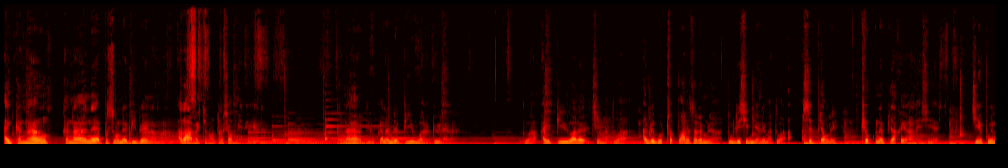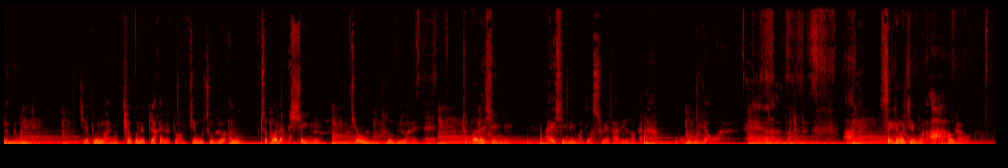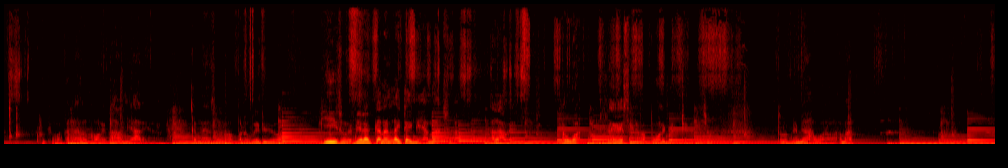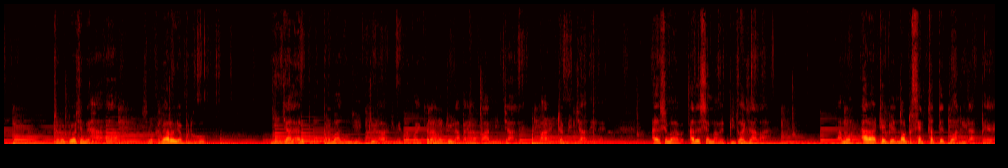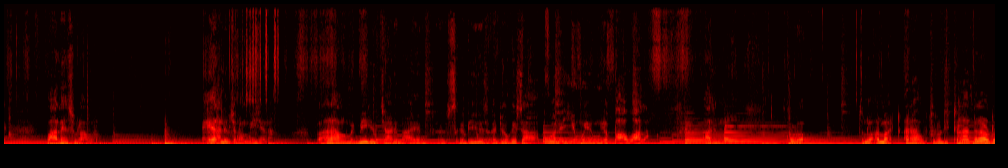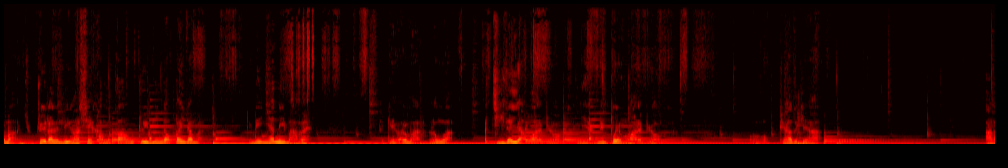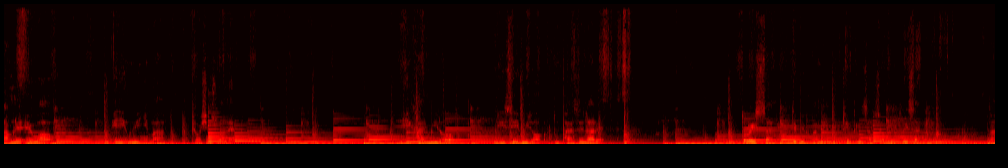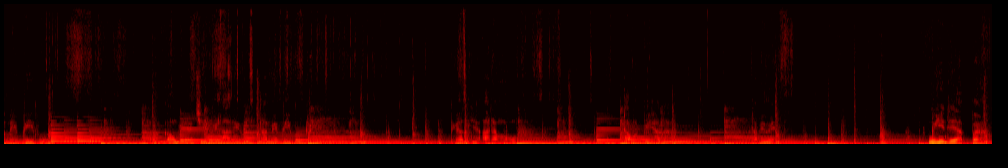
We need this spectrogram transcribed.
အဲ့ကနန်းကနန်းနဲ့ပစုံနဲ့ပြီးပြန်လာမှာအဲ့ဒါပဲကျွန်တော်တောက်လျှောက်မြင်နေခဲ့တာကနန်းကဒီလိုကလန့်ပြပြေးသွားတယ်တွေးလိုက်တာသူကအဲ့ပြေးသွားတဲ့အချိန်မှာ तू ကအပြစ်ကိုထွက်သွားတယ်ဆိုတော့မြန် तू လက်ရှိနေရာလေးမှာ तू ကအစ်စ်ပြောက်လေးဖြုတ်ကနေပြတ်ခဲ့ရတာလေးရှိတယ်ကျေပွင့်လိုမျိုးလေးလေ ကျေပွင့်လိုမျိုးဖြုတ်ကနေပြတ်ခဲ့လို့ तू ကျူးဆိုပြီးတော့အဲ့လိုထွက်သွားတဲ့အချိန်လေးကျူးဆိုပြီးတော့လေအဲထွက်သွားတဲ့အချိန်လေးအဲ့အရှင်လေးမှာသူကဆွဲထားပြီးတော့ကနန်းကိုကိုရောက်သွားတယ်အဲအဲ့ဒါလို့တော့တွေ့တာအားနဲ့စိတ်ထဲမှာချင်းပေါ်အာဟုတ်တယ်ပေါ့ခုကကနန်းလို့ကောင်းလိုက်တာမရတယ်ကနန်းဆိုတော့ဘလို့ပဲပြောပြောပြေးဆိုတော့အများကကနန်းလိုက်တိုက်နေရမှဆိုတာပဲအဲ့ဒါပဲလုံးဝဒီတိုင်းရဲ့စိတ်ထဲမှာပေါ်လိမ့်မယ်လို့ထင်တယ်ကျို့သူတို့များများဟောတော့အမှ ကျွန်တော်ပြောချင်တဲ့ဟာအဲ့ဒါပဲဆိုတော့ခင်ဗျားတို့ရဘလို့မြင်ကြလဲအဲ့ဒါပုံပထမဆုံးကြီးတွေ့လာဖြစ်ဖြစ်နောက်ပိုင်းခဏနဲ့တွေ့လာပိုင်းမှာပါမြင်ကြလဲပါတက်မြင်ကြသေးလဲအဲ့ဒါဆင်မှာအဲ့ဒါဆင်မှာပဲပြီးသွားကြလားဒါမှမဟုတ်အဲ့ဒါထိပ်ပြနောက်တစ်ဆင့်ထပ်တက်သွားသေးလားပဲပါလဲဆိုတာပေါ့အဲ့ဒါလေးကိုကျွန်တော်မေးချင်တာအဲ့ဒါကိုမမေးခင်ဂျားထဲမှာအဲ့စကပြေးနဲ့စကပြောကိစ္စဘောကနေရင်ဝင်မှုရပါဝါလာအဲ့ဒါမို့ကိုတော့ ကျွန်တော်အမှအဲ့ဒါကိုကျွန်တော်ဒီတလားနှစ်လားတော့မှတွေ့လာလေ၄50ခါမကဘူးတွေ့ပြီးနောက်ပိုင်းကျမှဒီနေ့ညနေမှာပဲတကယ်အဲ့မှာလုံးဝအကြည်တက်ရသွားတယ်ပြောမှာညီကနင်းပွင့်သွားတယ်ပြောမှာဟိုဘုရားသခင်ကအာရမ်နဲ့အေဝါကိုအင်းဦးညီမပျော်ရွှင်စွာနဲ့နေခိုင်းပြီးတော့နေစေပြီးတော့သူဖန်ဆင်းထားတဲ့ တရိษံနဲ့တပိပမှန်ထိပ်သိမ်းဆောင်ရှောက်တရိษံတွေကိုနာမည်ပေးဖို့နဲ့ကောင်းကင်အခြေအနေလာတွေကိုနာမည်ပေးဖို့အတွက်ဘုရားသခင်အာရမ်ကိုတောင်းပေးထားတာဒါပေမဲ့ဥယျာဉ်တဲ့ကပန်း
